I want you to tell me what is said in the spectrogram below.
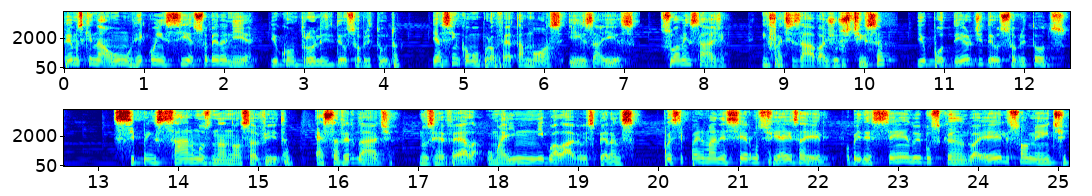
vemos que Naum reconhecia a soberania e o controle de Deus sobre tudo. E assim como o profeta Amós e Isaías, sua mensagem enfatizava a justiça e o poder de Deus sobre todos. Se pensarmos na nossa vida, essa verdade nos revela uma inigualável esperança. Pois se permanecermos fiéis a Ele, obedecendo e buscando a Ele somente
